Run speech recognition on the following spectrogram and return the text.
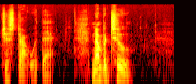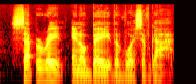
just start with that. Number two, separate and obey the voice of God.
